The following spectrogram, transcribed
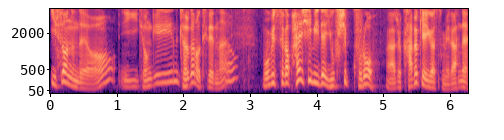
있었는데요. 이 경기는 결과는 어떻게 됐나요? 모비스가 82대 69로 아주 가볍게 이겼습니다. 네.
